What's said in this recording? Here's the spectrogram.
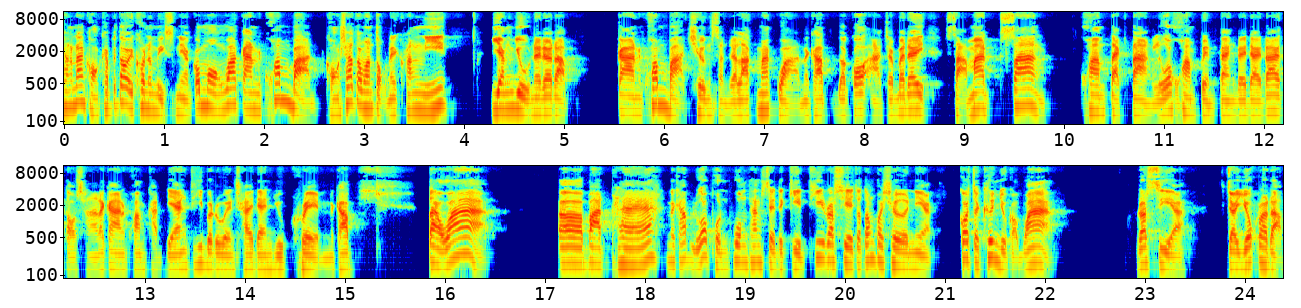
ทางด้านของ Capital Economics เนี่ยก็มองว่าการคว่ำบาตรของชาติตะวันตกในครั้งนี้ ยังอยู่ในระดับการคว่ำบาตรเชิงสัญลักษณ์มากกว่านะครับ แล้วก็อาจจะไม่ได้สามารถสร้างความแตกต่างหรือว่าความเปลี่ยนแปลงใด ๆ ได้ต่อสถานการณ์ความขัดแย้งที่บริเวณชายแดนยูเครนนะครับ แต่ว่าบาดแผลนะครับ หรือว่าผลพวงทางเศรษฐกิจที่รัสเซียจะต้องเผชิญเนี่ย ก็จะขึ้นอยู่กับว่า รัสเซียจะยกระดับ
